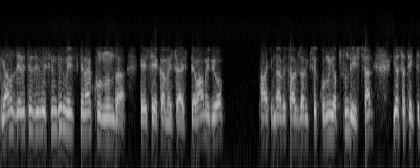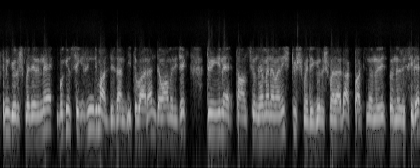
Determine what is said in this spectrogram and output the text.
Yalnız devletin zirvesinin değil meclis genel kurulunun da HSYK mesaisi devam ediyor. Hakimler ve Savcılar Yüksek Kurulu'nun yapısını değiştiren yasa teklifinin görüşmelerine bugün 8. maddeden itibaren devam edecek. Dün yine tansiyon hemen hemen hiç düşmedi görüşmelerde AK Parti'nin öneri, önerisiyle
